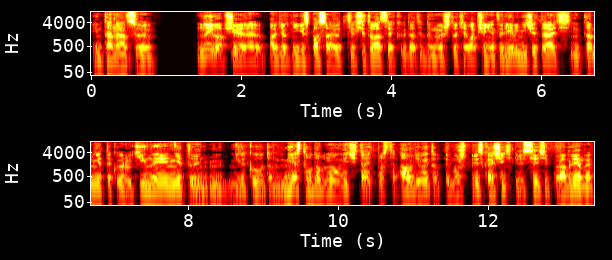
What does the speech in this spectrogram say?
интонацию. Ну и вообще аудиокниги спасают в тех ситуациях, когда ты думаешь, что у тебя вообще нет времени читать, там нет такой рутины, нет никакого там места удобного, где читать. Просто аудио это ты можешь перескочить через все эти проблемы.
